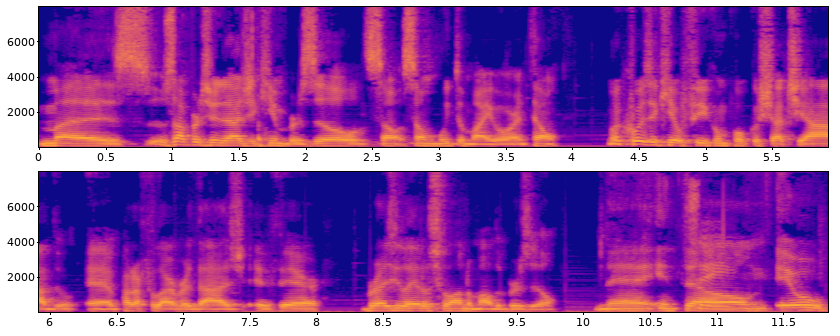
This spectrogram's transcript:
mas as oportunidades aqui em Brasil são, são muito maiores. Então, uma coisa que eu fico um pouco chateado, é, para falar a verdade, é ver brasileiros falando mal do Brasil. Né? Então, eu,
